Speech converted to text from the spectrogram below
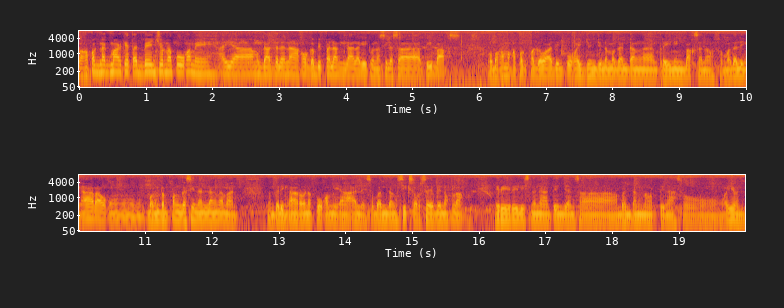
Baka pag nag-market adventure na po kami ay ah, magdadala na ako gabi pa lang ilalagay ko na sila sa T-box o baka makapagpagawa din po kay Junjun na magandang ah, training box ano. So madaling araw kung bandang Pangasinan lang naman, madaling araw na po kami aalis. So bandang 6 or 7 o'clock i-release na natin diyan sa bandang norte na. So ayun.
